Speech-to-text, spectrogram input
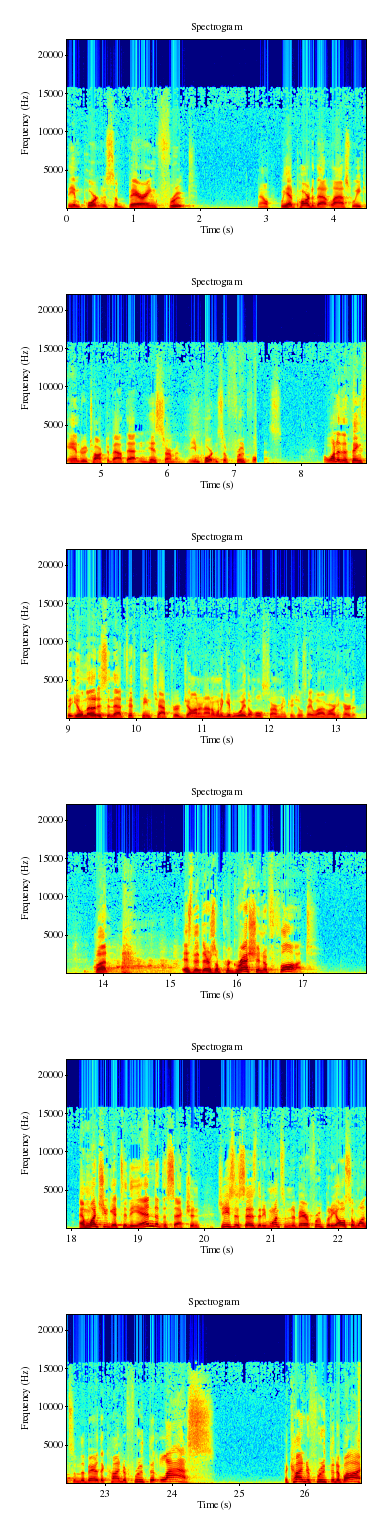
the importance of bearing fruit. Now, we had part of that last week. Andrew talked about that in his sermon, the importance of fruitfulness. But one of the things that you'll notice in that 15th chapter of John, and I don't want to give away the whole sermon because you'll say, well, I've already heard it, but is that there's a progression of thought. And once you get to the end of the section, Jesus says that he wants them to bear fruit, but he also wants them to bear the kind of fruit that lasts, the kind of fruit that abides,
